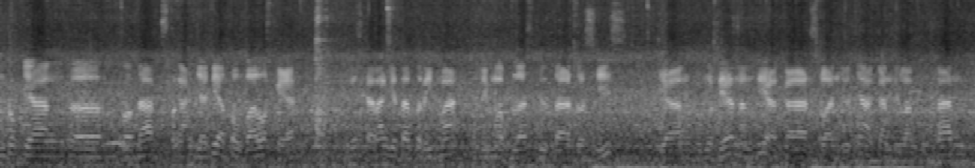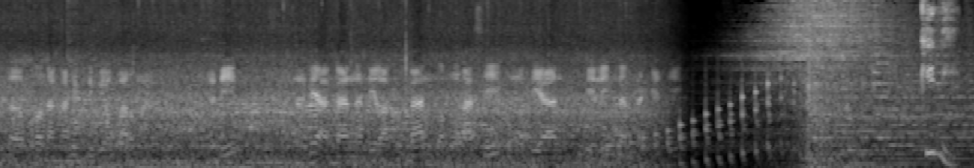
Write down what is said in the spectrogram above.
untuk yang eh, produk setengah jadi atau bulk ya. Ini sekarang kita terima 15 juta dosis yang kemudian nanti akan selanjutnya akan dilakukan eh, produk akhir di Bio Farma. Jadi nanti akan dilakukan formulasi, kemudian filling dan packaging. Kini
